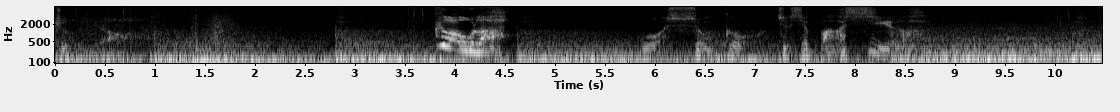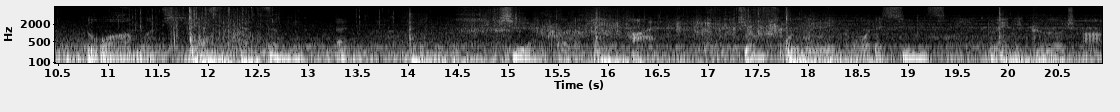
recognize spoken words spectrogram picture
这样。够了！我受够这些把戏了。多么体。片刻的背叛，就足以我的心思对你歌唱。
